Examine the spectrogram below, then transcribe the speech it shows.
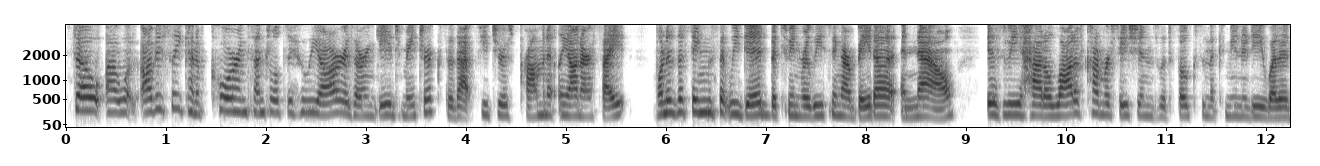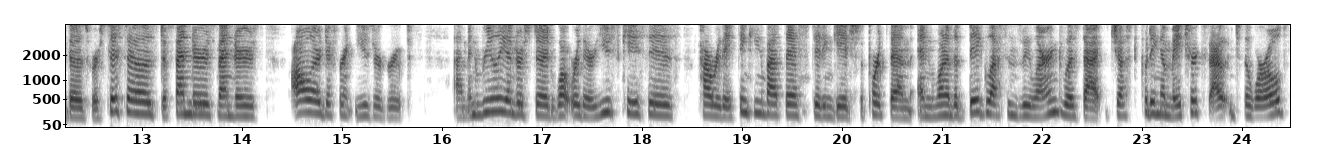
So, uh, obviously, kind of core and central to who we are is our Engage Matrix. So, that features prominently on our site. One of the things that we did between releasing our beta and now is we had a lot of conversations with folks in the community, whether those were CISOs, defenders, vendors, all our different user groups, um, and really understood what were their use cases, how were they thinking about this, did Engage support them? And one of the big lessons we learned was that just putting a matrix out into the world,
